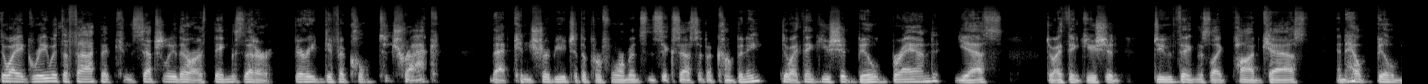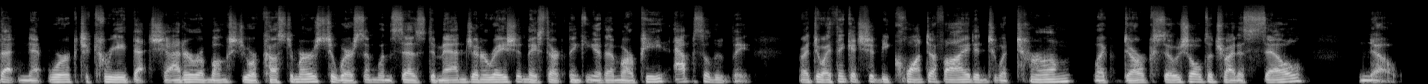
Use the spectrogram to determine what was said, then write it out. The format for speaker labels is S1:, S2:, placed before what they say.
S1: Do I agree with the fact that conceptually there are things that are very difficult to track that contribute to the performance and success of a company? Do I think you should build brand? Yes. Do I think you should do things like podcast and help build that network to create that chatter amongst your customers to where someone says demand generation, they start thinking of MRP? Absolutely. Right. Do I think it should be quantified into a term like dark social to try to sell? No.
